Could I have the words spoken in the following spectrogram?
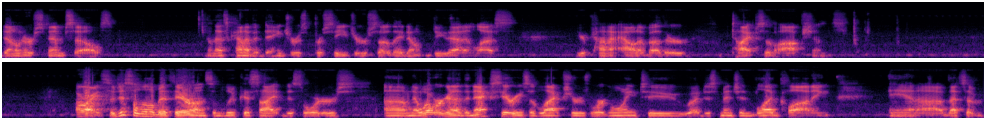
donor stem cells. And that's kind of a dangerous procedure, so they don't do that unless you're kind of out of other types of options. All right, so just a little bit there on some leukocyte disorders. Um, now what we're going to, the next series of lectures, we're going to uh, just mention blood clotting, and uh, that's a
